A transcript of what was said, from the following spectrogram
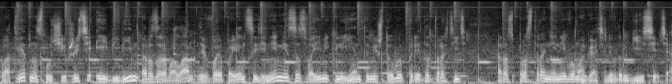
В ответ на случившееся ABB разорвала VPN-соединение со своими клиентами, чтобы предотвратить распространение вымогателей в другие сети.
